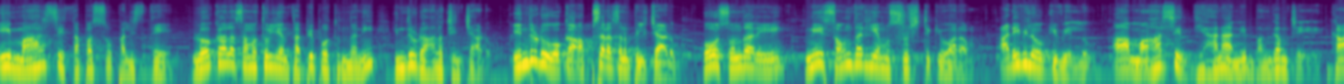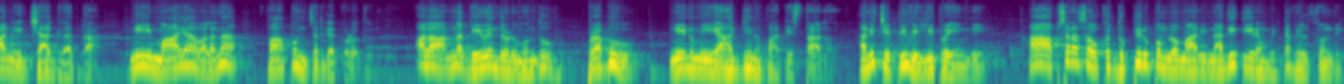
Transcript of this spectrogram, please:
ఈ మహర్షి తపస్సు ఫలిస్తే లోకాల సమతుల్యం తప్పిపోతుందని ఇంద్రుడు ఆలోచించాడు. ఇంద్రుడు ఒక అప్సరసను పిలిచాడు. ఓ సుందరి నీ సౌందర్యం సృష్టికి వరం. అడవిలోకి వెళ్ళు. ఆ మహర్షి ధ్యానాన్ని భంగం చేయి. కానీ జాగ్రత్త. నీ మాయా వలన పాపం జరగకూడదు. అలా అన్న దేవేంద్రుడు ముందు ప్రభు నేను మీ ఆజ్ఞను పాటిస్తాను అని చెప్పి వెళ్ళిపోయింది. ఆ అప్సరస ఒక దుప్పి రూపంలో మారి నదీ తీరం వెంట వెళ్తుంది.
